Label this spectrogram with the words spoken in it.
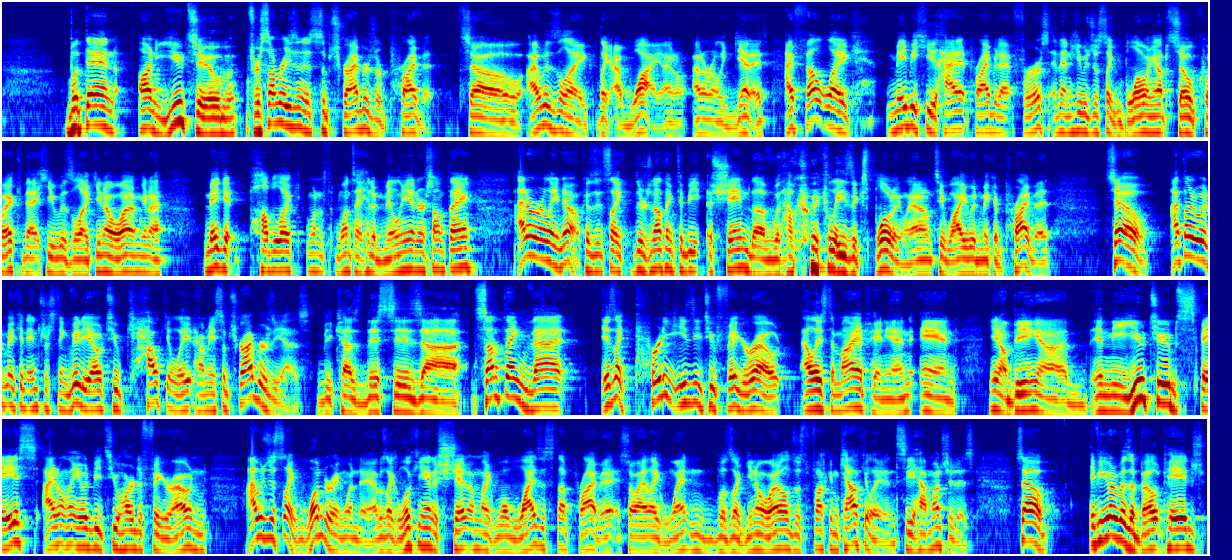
but then on YouTube, for some reason his subscribers are private. So I was like, like why? I don't, I don't really get it. I felt like maybe he had it private at first, and then he was just like blowing up so quick that he was like, you know what, I'm gonna make it public once, once I hit a million or something. I don't really know because it's like there's nothing to be ashamed of with how quickly he's exploding. Like I don't see why you would make it private. So I thought it would make an interesting video to calculate how many subscribers he has because this is uh, something that is like pretty easy to figure out, at least in my opinion. And you know, being uh, in the YouTube space, I don't think it would be too hard to figure out. And I was just like wondering one day. I was like looking at his shit. I'm like, well, why is this stuff private? So I like went and was like, you know what? I'll just fucking calculate and see how much it is. So if you go to his about page,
